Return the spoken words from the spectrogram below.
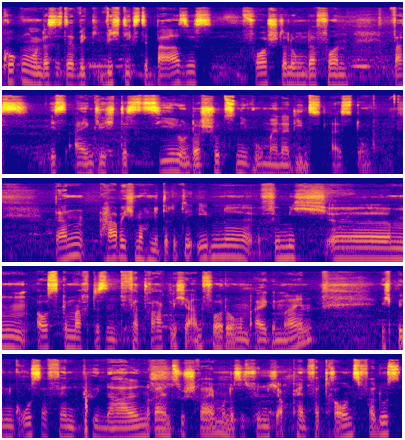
gucken, und das ist der wichtigste Basisvorstellung davon, was ist eigentlich das Ziel und das Schutzniveau meiner Dienstleistung. Dann habe ich noch eine dritte Ebene für mich ähm, ausgemacht. Das sind vertragliche Anforderungen im Allgemeinen. Ich bin großer Fan, Pönalen reinzuschreiben und das ist für mich auch kein Vertrauensverlust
